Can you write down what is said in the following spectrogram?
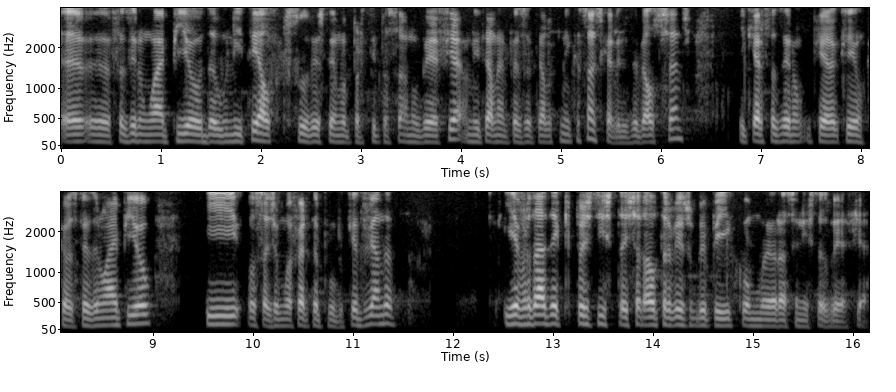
uh, fazer um IPO da Unitel, que por sua vez tem uma participação no BFA. A Unitel é a empresa de telecomunicações, que era Isabel Santos, e quer fazer um, quer, quer fazer um IPO, e, ou seja, uma oferta pública de venda. E a verdade é que depois disto deixará outra vez o BPI como maior acionista do BFA.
